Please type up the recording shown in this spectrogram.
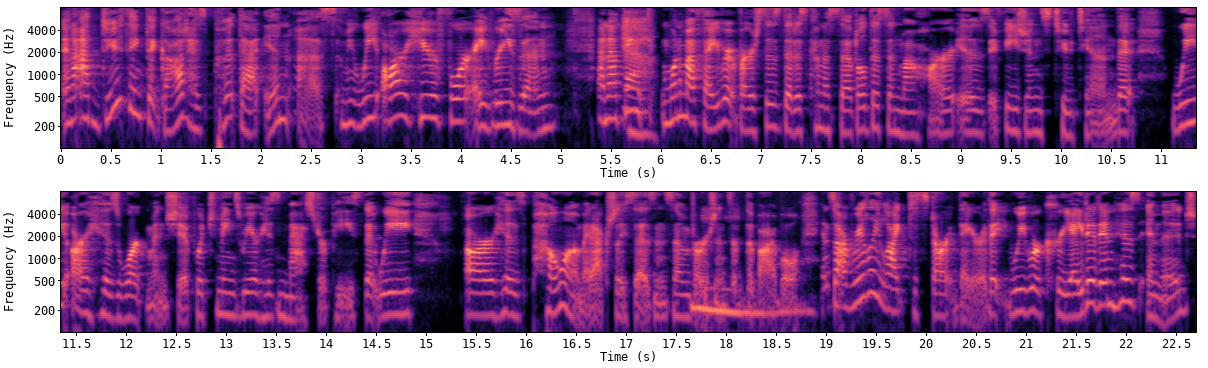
And I do think that God has put that in us. I mean, we are here for a reason. And I think yeah. one of my favorite verses that has kind of settled this in my heart is Ephesians 2:10 that we are his workmanship, which means we are his masterpiece, that we are his poem, it actually says in some versions mm. of the Bible. Mm. And so I really like to start there that we were created in his image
